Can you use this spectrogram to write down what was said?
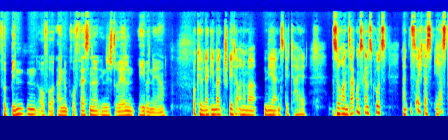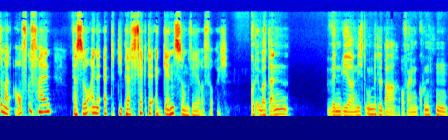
verbinden auf einer professionellen, industriellen Ebene. Ja. Okay, und da gehen wir später auch nochmal näher ins Detail. Soran, sag uns ganz kurz, wann ist euch das erste Mal aufgefallen, dass so eine App die perfekte Ergänzung wäre für euch? Gut, immer dann, wenn wir nicht unmittelbar auf einen Kunden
